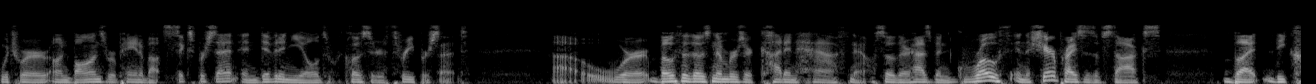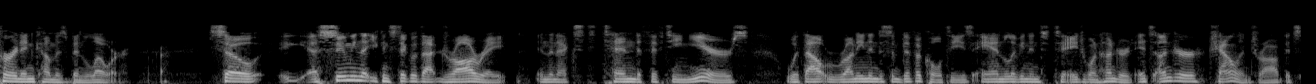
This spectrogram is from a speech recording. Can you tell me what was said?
which were on bonds were paying about 6%, and dividend yields were closer to 3%. uh, where both of those numbers are cut in half now. So there has been growth in the share prices of stocks, but the current income has been lower. So assuming that you can stick with that draw rate in the next 10 to 15 years without running into some difficulties and living into age 100, it's under challenge, Rob. It's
